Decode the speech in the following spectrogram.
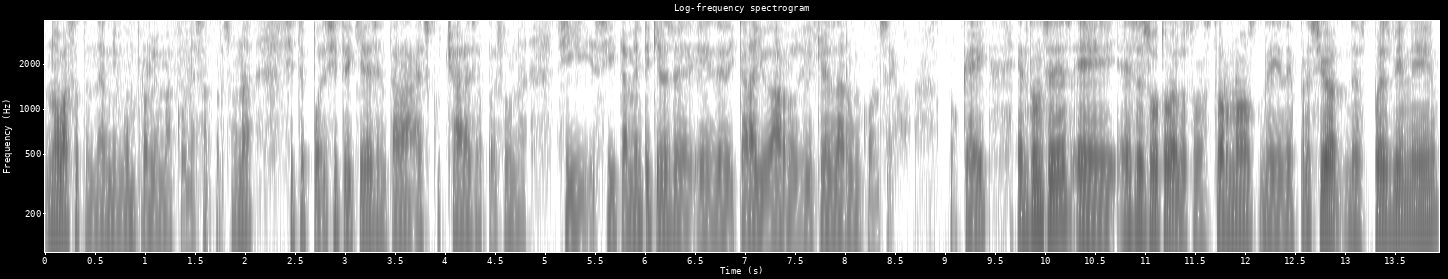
no vas a tener ningún problema con esa persona si te, si te quieres sentar a escuchar a esa persona, si, si también te quieres eh, eh, dedicar a ayudarlo, si le quieres dar un consejo. ¿Ok? Entonces, eh, ese es otro de los trastornos de depresión. Después viene,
